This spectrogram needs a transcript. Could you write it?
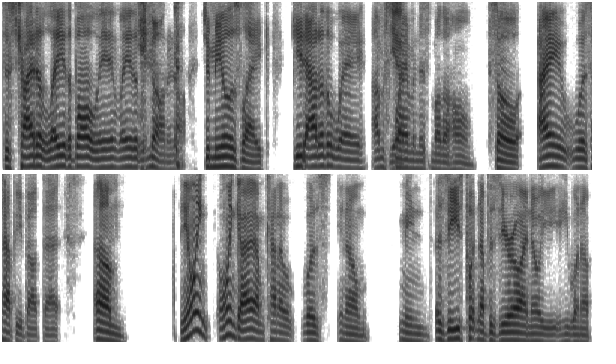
just try to lay the ball in, lay the no, no, no. Jameel is like get out of the way. I'm slamming this mother home. So I was happy about that. Um, the only only guy I'm kind of was, you know, I mean, Aziz putting up a zero. I know he he went up.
